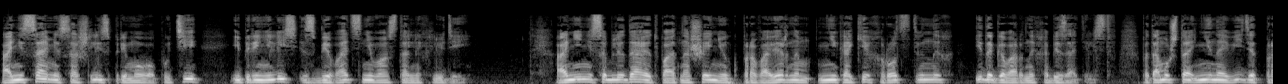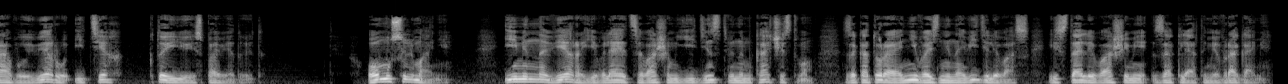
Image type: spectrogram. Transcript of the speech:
Они сами сошли с прямого пути и принялись сбивать с него остальных людей. Они не соблюдают по отношению к правоверным никаких родственных и договорных обязательств, потому что ненавидят правую веру и тех, кто ее исповедует. О мусульмане! Именно вера является вашим единственным качеством, за которое они возненавидели вас и стали вашими заклятыми врагами.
